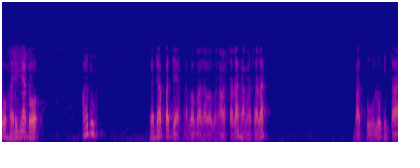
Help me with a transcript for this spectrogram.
Oh, Haritnya, Cok. Aduh. Nggak dapat ya. Nggak apa-apa, nggak apa-apa. Nggak masalah, nggak masalah. 40 kita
